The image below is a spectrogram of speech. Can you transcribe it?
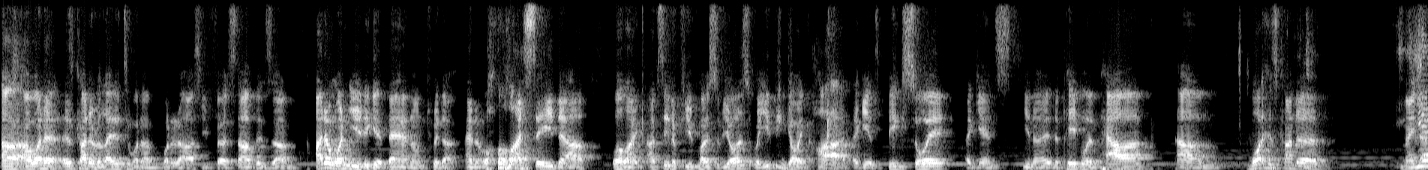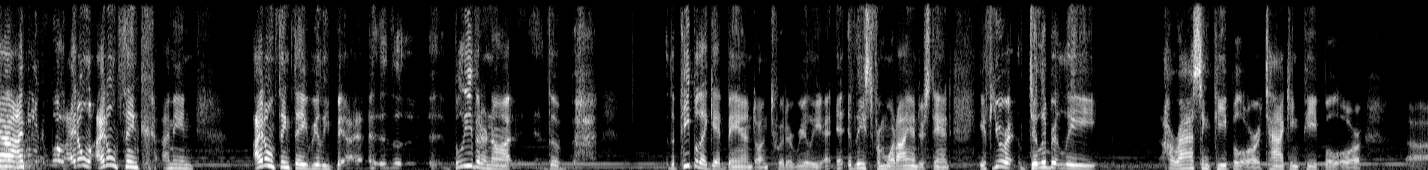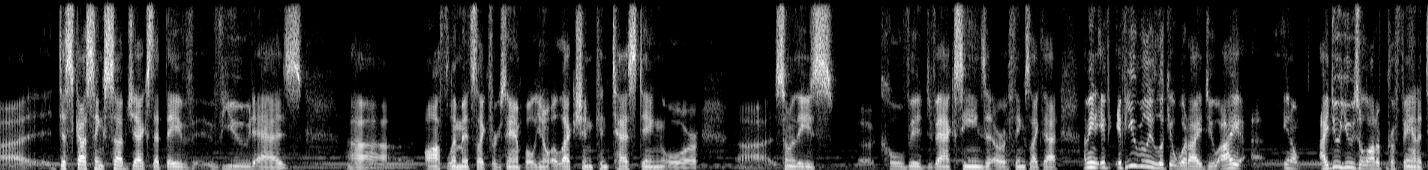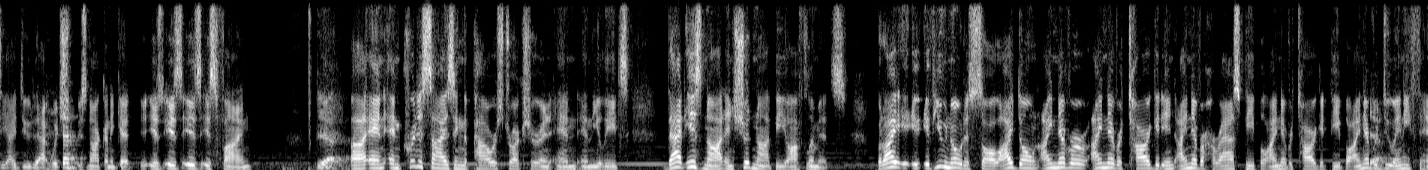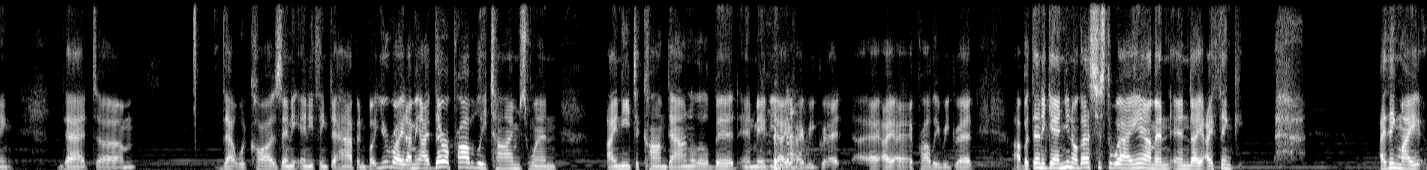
I want to. It's kind of related to what I wanted to ask you first up. Is um, I don't want you to get banned on Twitter, and all I see now, well, like I've seen a few posts of yours where you've been going hard against Big Soy, against you know the people in power. Um, what has kind of made yeah i mean well i don't i don't think i mean i don't think they really ba- uh, the, believe it or not the the people that get banned on twitter really, at least from what i understand if you're deliberately harassing people or attacking people or uh, discussing subjects that they've viewed as uh, off limits, like for example, you know, election contesting or uh, some of these uh, COVID vaccines or things like that. I mean, if, if you really look at what I do, I, you know, I do use a lot of profanity. I do that, which is not going to get is is is is fine. Yeah, Uh, and and criticizing the power structure and and and the elites, that is not and should not be off limits. But I, if you notice, Saul, I don't, I never, I never target in, I never harass people, I never target people, I never Yeah. do anything that um, that would cause any anything to happen. But you're right. I mean, I, there are probably times when I need to calm down a little bit, and maybe I, I regret, I, I probably regret. Uh, but then again, you know, that's just the way I am, and and I, I think, I think my,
